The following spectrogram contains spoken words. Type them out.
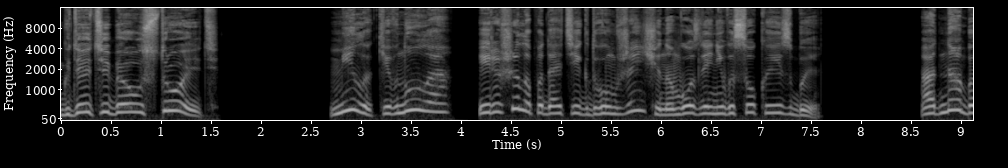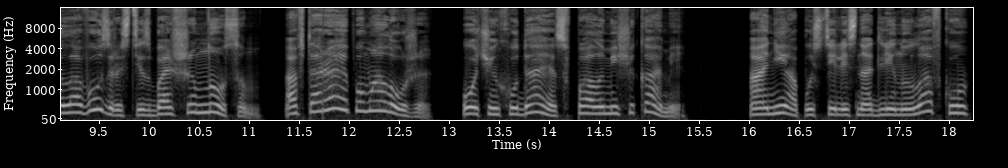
где тебя устроить». Мила кивнула и решила подойти к двум женщинам возле невысокой избы. Одна была в возрасте с большим носом, а вторая помоложе, очень худая, с впалыми щеками. Они опустились на длинную лавку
